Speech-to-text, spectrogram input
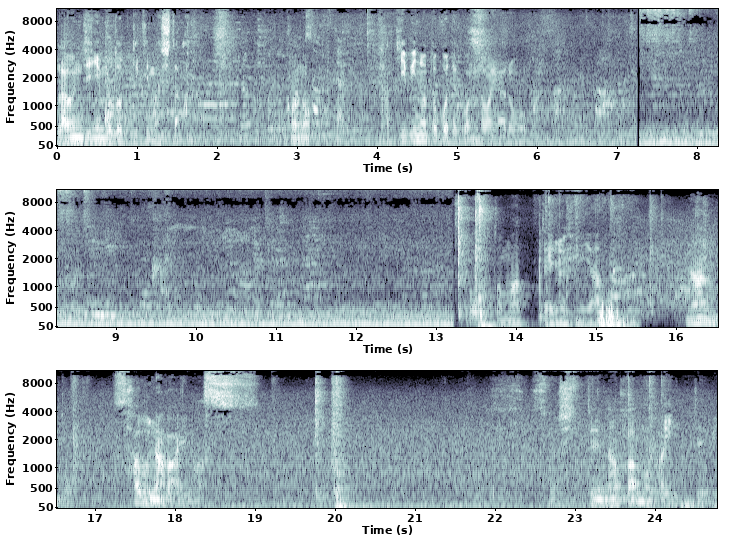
ラウンジに戻ってきました。この焚き火のとこで今度はやろう。今日泊まってる部屋。なんとサウナがあります。そして中も入ってみる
